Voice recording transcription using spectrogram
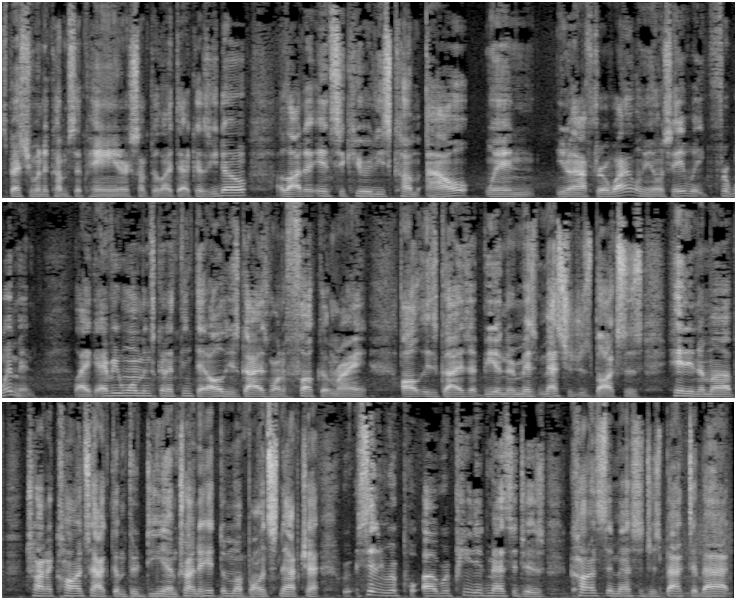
especially when it comes to pain or something like that. Because you know, a lot of insecurities come out when you know after a while. You know, say like for women. Like every woman's gonna think that all these guys want to fuck them, right? All these guys that be in their messages boxes, hitting them up, trying to contact them through DM, trying to hit them up on Snapchat, sending rep- uh, repeated messages, constant messages back to back.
